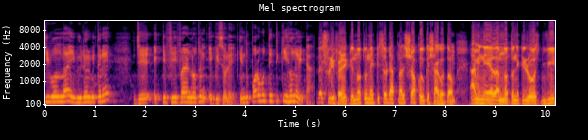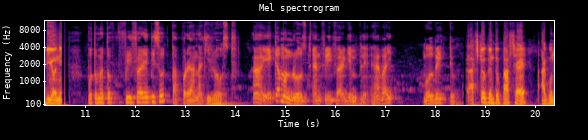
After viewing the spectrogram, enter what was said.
কি বললা এই ভিডিওর ভিতরে? যে একটি ফ্রি ফায়ার নতুন এপিসোডে কিন্তু পরবর্তীতে কি হলো এটা? ফ্রি ফায়ার একটি নতুন এপিসোডে আপনাদের সকলকে স্বাগতম। আমি নিয়ে এলাম নতুন একটি রোস্ট ভিডিও নিয়ে। প্রথমে তো ফ্রি ফায়ার এপিসোড তারপরে আর নাকি রোস্ট হ্যাঁ এ কেমন roast and free fire game play হ্যাঁ ভাই বলবে একটু। আর আজকেও কিন্তু পাছায় আগুন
